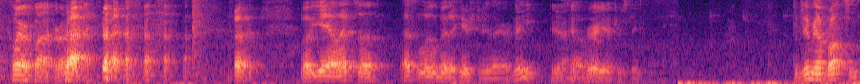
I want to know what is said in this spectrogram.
Clarify it, right? right, right. but, but yeah, that's a that's a little bit of history there. Neat. Yeah, So, uh, very interesting. Well, Jimmy, I brought some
